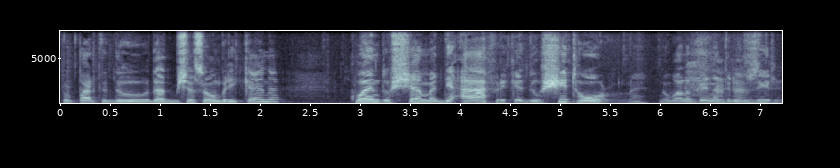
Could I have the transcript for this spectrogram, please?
por parte do, da administração americana, quando chama de a África do shithole, né? não vale a pena traduzir,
